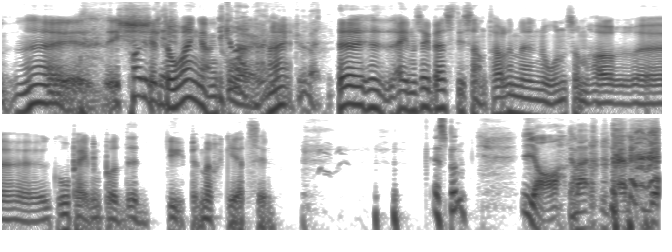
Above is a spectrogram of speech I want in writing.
Nei, ikke da engang, tror jeg. nei, Nei. Det egner seg best i samtale med noen som har uh, god peiling på det dype mørket i et sinn. Espen? Ja. Nei, jeg, det,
